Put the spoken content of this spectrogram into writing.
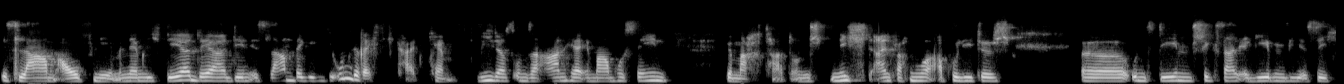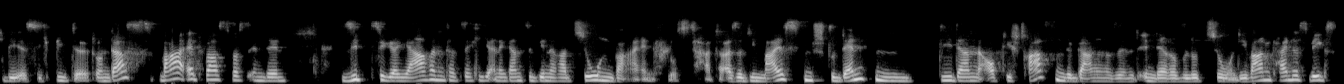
Islam aufnehmen, nämlich der, der den Islam, der gegen die Ungerechtigkeit kämpft, wie das unser Ahnherr Imam Hussein gemacht hat und nicht einfach nur apolitisch äh, uns dem Schicksal ergeben, wie es sich, wie es sich bietet. Und das war etwas, was in den 70er Jahren tatsächlich eine ganze Generation beeinflusst hat. Also die meisten Studenten, die dann auf die Straßen gegangen sind in der Revolution, die waren keineswegs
